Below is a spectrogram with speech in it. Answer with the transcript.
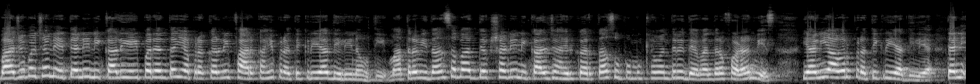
भाजपच्या नेत्यांनी निकाल येईपर्यंत या प्रकरणी फार काही प्रतिक्रिया दिली नव्हती. मात्र विधानसभा अध्यक्षांनी निकाल जाहीर करताच उपमुख्यमंत्री देवेंद्र फडणवीस यांनी यावर प्रतिक्रिया दिली आहे. त्यांनी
